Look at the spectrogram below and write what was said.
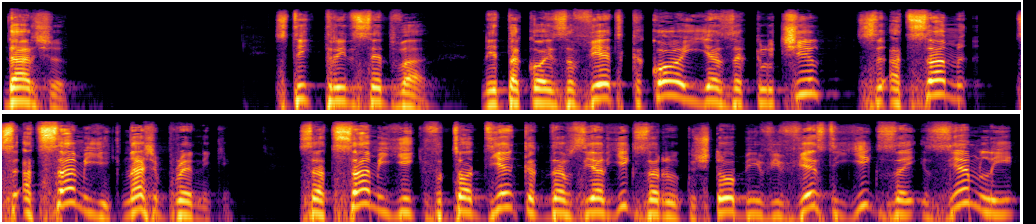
Дальше. Стих 32. Не такой завет, какой я заключил с отцами, с отцами их, наши предники, с отцами их в тот день, когда взял их за руку, чтобы вывести их за земли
